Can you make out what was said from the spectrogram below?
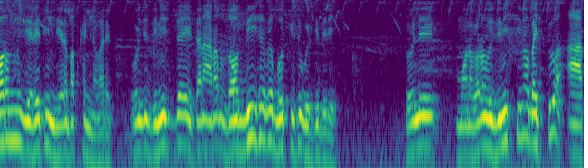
গরম নিজে রে তিন দিয়ে ভাত খাই না পারে। ওই যে জিনিস দেয় তারা আর দর দিয়ে হিসেবে বহুত কিছু করতে দেরি তৈলে মনে করেন ওই জিনিস চিনো বাঁচতো আর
